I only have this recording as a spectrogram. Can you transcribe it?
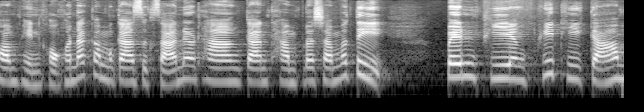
ความเห็นของคณะกรรมการศึกษาแนวทางการทำประชามติ เป็นเพียงพิธีกรรม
